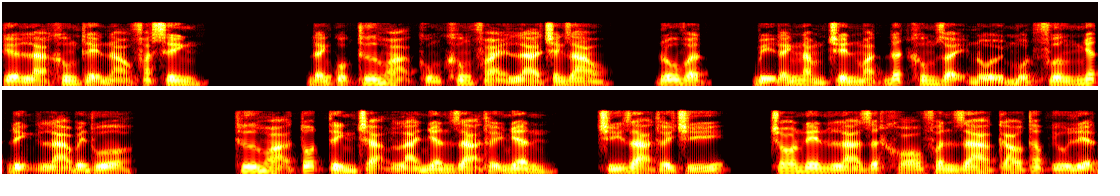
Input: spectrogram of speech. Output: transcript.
kia là không thể nào phát sinh. Đánh cuộc thư họa cũng không phải là tranh giao, đô vật, bị đánh nằm trên mặt đất không dậy nổi một phương nhất định là bên thua. Thư họa tốt tình trạng là nhân giả thấy nhân, trí giả thấy trí, cho nên là rất khó phân ra cao thấp ưu liệt.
